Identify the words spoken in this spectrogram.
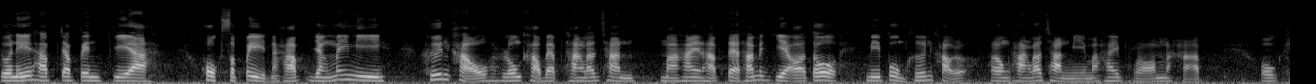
ตัวนี้ครับจะเป็นเกียร์ 6 สปีดนะครับ ยังไม่มีขึ้นเขาลงเขาแบบทางลัดชันมาให้นะครับ แต่ถ้าเป็นเกียร์ออโต้มีปุ่มขึ้นเขาลงทางลัดชันมีมาให้พร้อมนะครับโอเค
